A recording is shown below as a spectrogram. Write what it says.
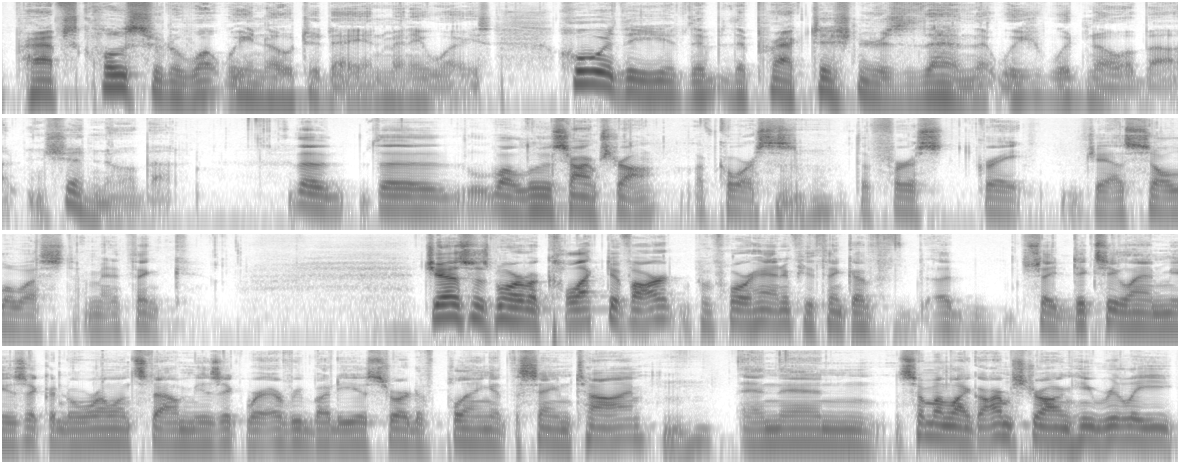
perhaps closer to what we know today in many ways. Who were the, the, the practitioners then that we would know about and should know about? the the well Louis Armstrong, of course, mm-hmm. the first great jazz soloist. I mean, I think jazz was more of a collective art beforehand. If you think of uh, say Dixieland music or New Orleans style music, where everybody is sort of playing at the same time, mm-hmm. and then someone like Armstrong, he really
